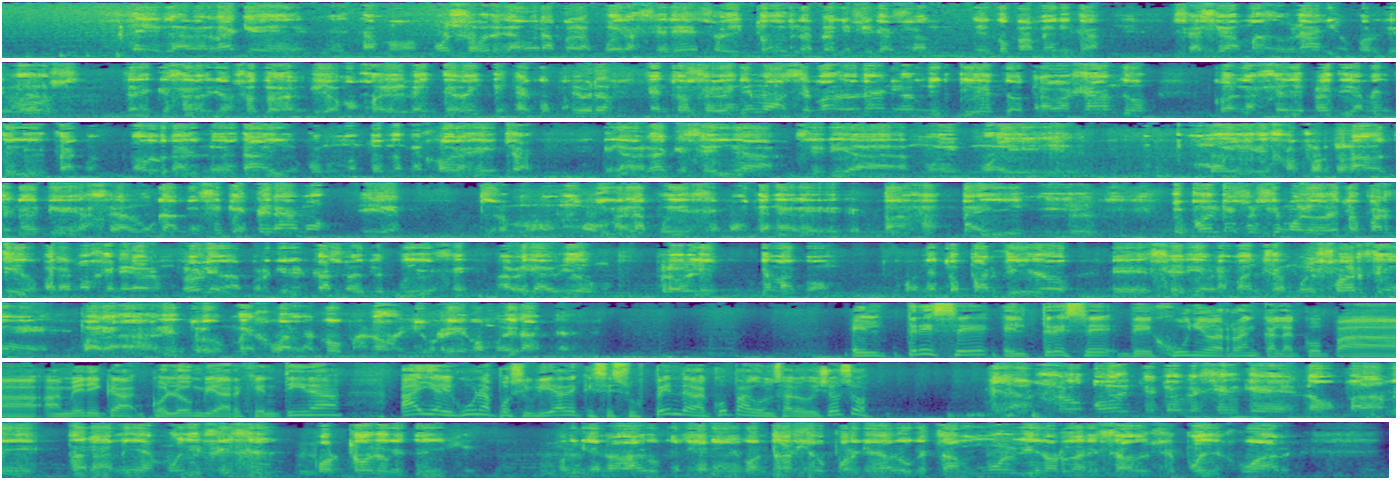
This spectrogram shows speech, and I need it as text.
Sí, la verdad que estamos muy sobre la hora para poder hacer eso y toda la planificación de Copa América ya lleva más de un año, porque vos tenés que saber que nosotros íbamos a jugar el 2020 esta Copa. Entonces venimos hace más de un año invirtiendo, trabajando con la sede prácticamente lista, con obras en los estadios, con un montón de mejoras hechas, y la verdad que sería, sería muy, muy muy desafortunado tener que hacer algún cambio. Así que esperamos y ojalá pudiésemos tener eh, baja ahí y, por eso hicimos lo de estos partidos, para no generar un problema, porque en el caso de que pudiese haber habido un problema con, estos partidos, eh, sería una mancha muy fuerte para dentro de un mes jugar la Copa, ¿no? Y un riesgo muy grande. El 13, el 13 de junio arranca la Copa América Colombia-Argentina. ¿Hay alguna posibilidad de que se suspenda la Copa, Gonzalo Belloso? Mira, yo hoy te tengo que decir que no, para mí, para mí es muy difícil por todo lo que te dije. Porque no es algo que genere contagio, porque es algo que está muy bien organizado y se puede jugar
